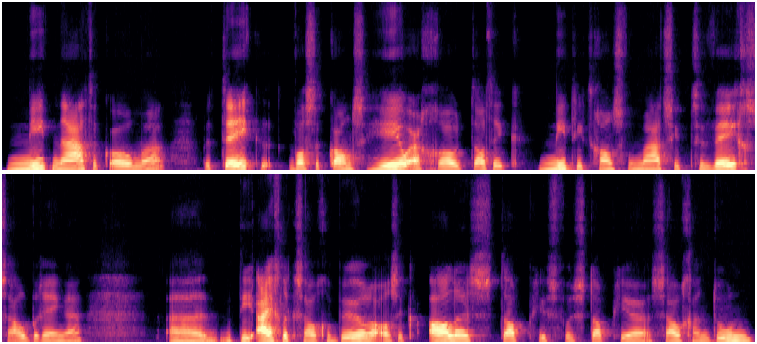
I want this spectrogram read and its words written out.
niet na te komen, was de kans heel erg groot dat ik niet die transformatie teweeg zou brengen. Uh, die eigenlijk zou gebeuren als ik alles stapjes voor stapje zou gaan doen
